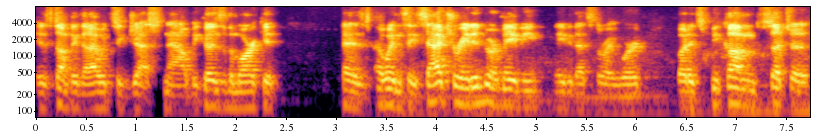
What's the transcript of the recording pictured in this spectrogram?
is something that I would suggest now because the market has, I wouldn't say saturated, or maybe maybe that's the right word, but it's become such a,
